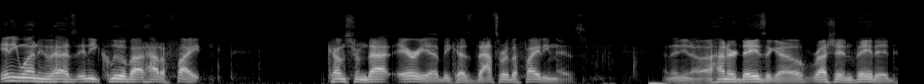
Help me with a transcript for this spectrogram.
anyone who has any clue about how to fight comes from that area because that's where the fighting is. And then you know a 100 days ago russia invaded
